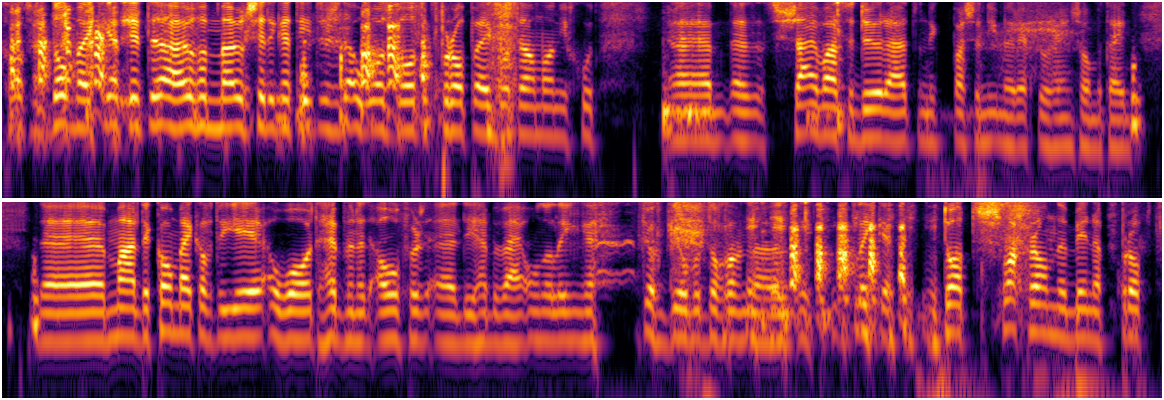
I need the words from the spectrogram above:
Godverdomme, ik zit de heugenmeug, zit ik het hier tussen de awards door te proppen. Ik word helemaal niet goed. Ehm uh, zijwaarts de deur uit, want ik pas er niet meer recht doorheen zometeen. Eh, maar de Comeback of the Year Award hebben we het over. Eh, die hebben wij onderling, eh, toen Gilbert toch een eh, flinke dot slagroom binnen propt.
